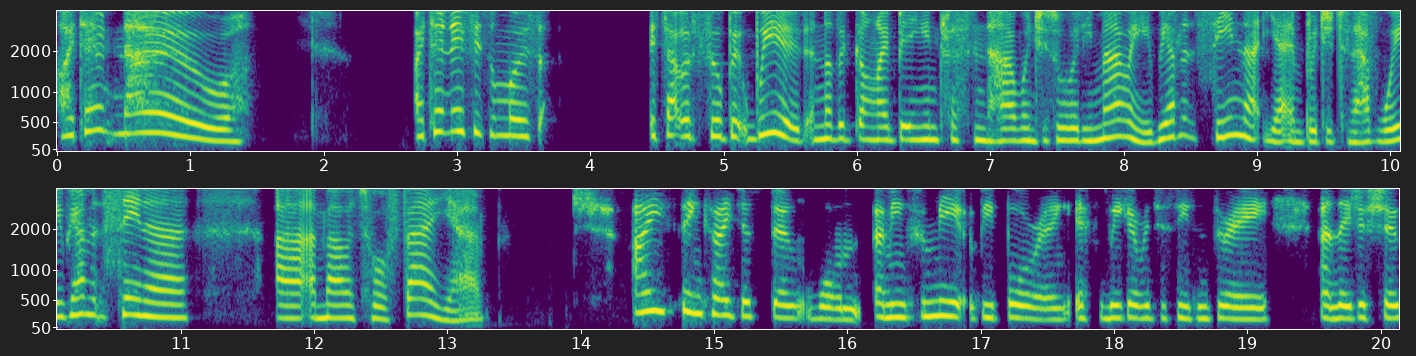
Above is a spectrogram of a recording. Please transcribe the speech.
I don't know. I don't know if it's almost if that would feel a bit weird, another guy being interested in her when she's already married. We haven't seen that yet in Bridgerton, have we? We haven't seen a a, a marital affair yet. I think I just don't want. I mean, for me, it would be boring if we go into season three and they just show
